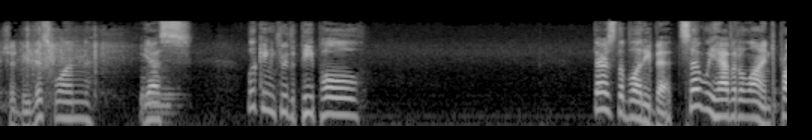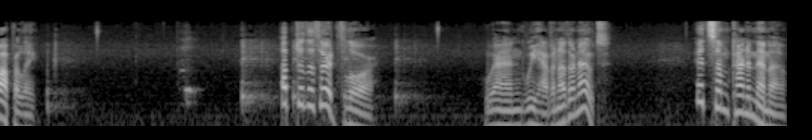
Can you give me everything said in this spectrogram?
Should be this one. Yes. Looking through the peephole. There's the bloody bed, so we have it aligned properly. Up to the third floor. And we have another note. It's some kind of memo.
